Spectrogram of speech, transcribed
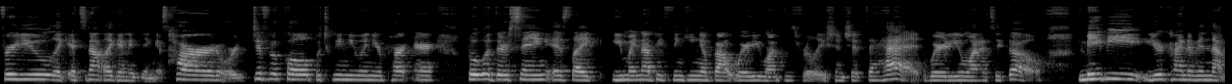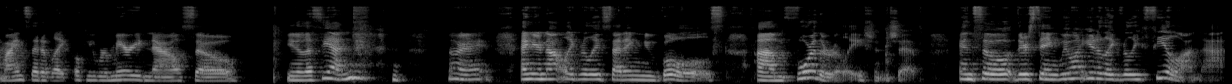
for you. Like it's not like anything is hard or difficult between you and your partner. But what they're saying is like you might not be thinking about where you want this relationship to head. Where do you want it to go? Maybe you're kind of in that mindset of like, okay, we're married now, so you know that's the end. All right. And you're not like really setting new goals um, for the relationship. And so they're saying, we want you to like really feel on that.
